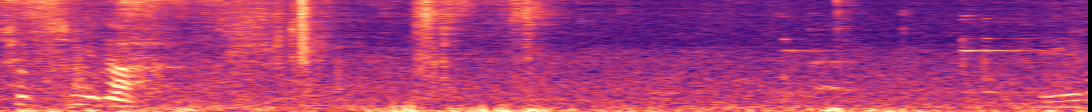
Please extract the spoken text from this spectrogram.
춥습니다. 여기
